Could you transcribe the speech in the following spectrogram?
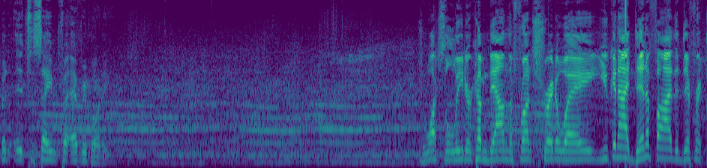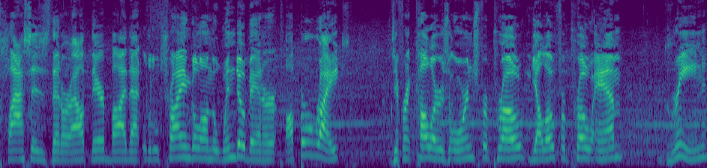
but it's the same for everybody. You watch the leader come down the front straightaway. You can identify the different classes that are out there by that little triangle on the window banner, upper right. Different colors orange for pro, yellow for pro am, green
